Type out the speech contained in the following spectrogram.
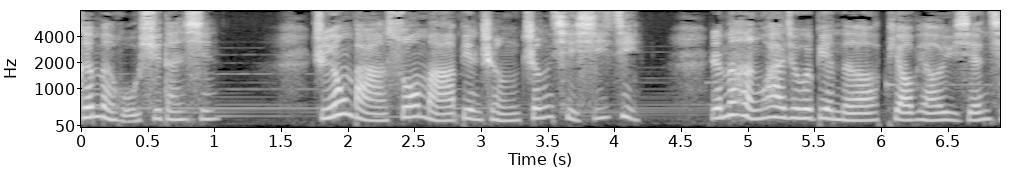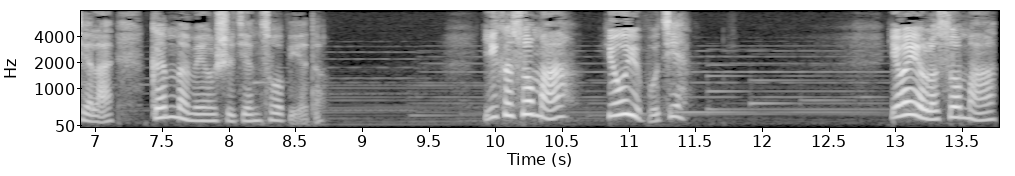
根本无需担心，只用把梭麻变成蒸汽吸进，人们很快就会变得飘飘欲仙起来，根本没有时间做别的。一颗梭麻，忧郁不见。因为有了梭麻，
